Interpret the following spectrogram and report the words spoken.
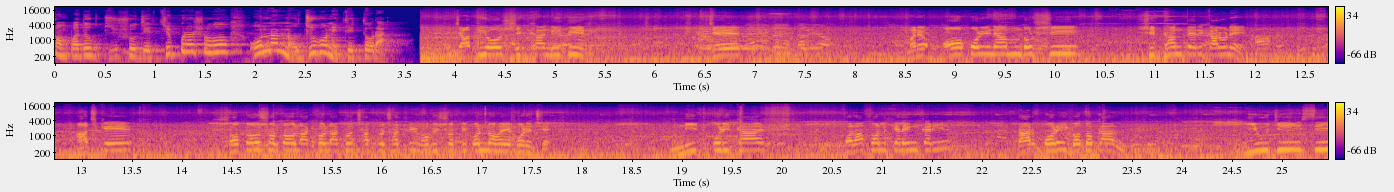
সম্পাদক সুজিত ত্রিপুরা সহ অন্যান্য যুব নেতৃত্বরা। জাতীয় শিক্ষানীতির যে মানে অপরিণামদর্শী সিদ্ধান্তের কারণে আজকে শত শত লাখ লাখ ছাত্রছাত্রীর ভবিষ্যৎ বিপন্ন হয়ে পড়েছে। নিট পরীক্ষার ফলাফল কেলেঙ্কারি, তারপরেই গতকাল ইউজিসি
